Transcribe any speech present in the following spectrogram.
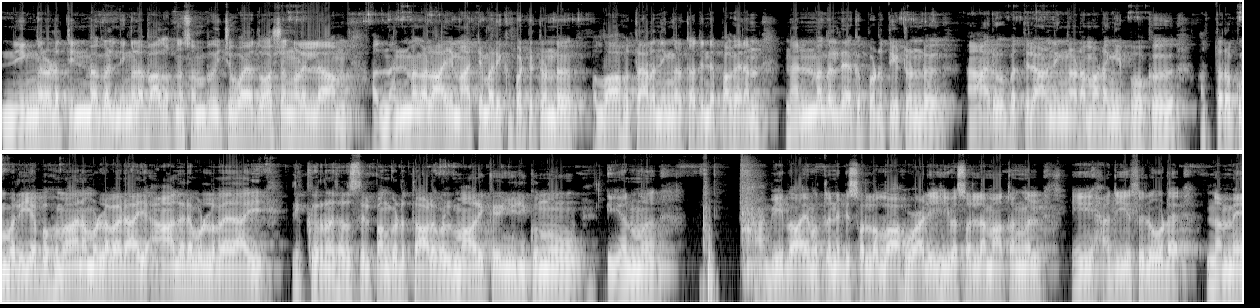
നിങ്ങളുടെ തിന്മകൾ നിങ്ങളുടെ ഭാഗത്തുനിന്ന് സംഭവിച്ചു പോയ ദോഷങ്ങളെല്ലാം അത് നന്മകളായി മാറ്റിമറിക്കപ്പെട്ടിട്ടുണ്ട്. അള്ളാഹു താല നിങ്ങൾക്ക് അതിന്റെ പകരം നന്മകൾ രേഖപ്പെടുത്തിയിട്ടുണ്ട്. ആ രൂപത്തിലാണ് നിങ്ങളുടെ മടങ്ങിപ്പോക്ക്. അത്രക്കും വലിയ ബഹുമാനമുള്ളവരായി ആദരവുള്ളവരായി ദിക്കറിന് സദസ്സിൽ പങ്കെടുത്ത ആളുകൾ മാറിക്കഴിഞ്ഞിരിക്കുന്നു എന്ന് ഹബീബായ മുത്തുനബി സല്ലാഹു അലഹി വസല്ലമ തങ്ങൾ ഈ ഹദീസിലൂടെ നമ്മെ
